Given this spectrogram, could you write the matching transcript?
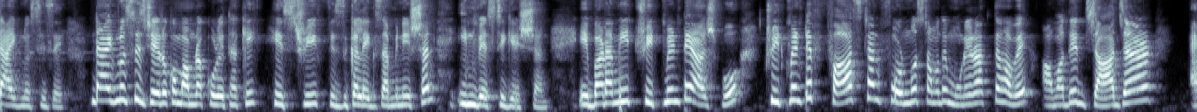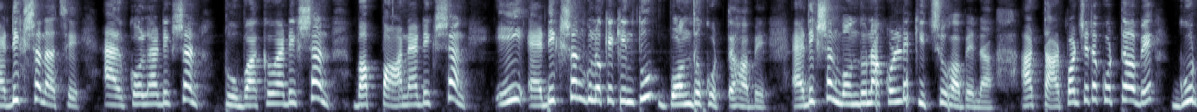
ডায়াগনোসিসে ডায়াগনোসিস যেরকম আমরা করে থাকি হিস্ট্রি ফিজিক্যাল এক্সামিনেশন ইনভেস্টিগেশন এবার আমি ট্রিটমেন্টে আসব। ট্রিটমেন্টে ফার্স্ট অ্যান্ড ফরমোস্ট আমাদের মনে রাখতে হবে, আমাদের যা, যার অ্যাডিকশন আছে অ্যালকোহল অ্যাডিকশন টোবাকো অ্যাডিকশান বা পান অ্যাডিকশান এই অ্যাডিকশানগুলোকে কিন্তু বন্ধ করতে হবে। অ্যাডিকশান বন্ধ না করলে কিচ্ছু হবে না। আর তারপর যেটা করতে হবে গুড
